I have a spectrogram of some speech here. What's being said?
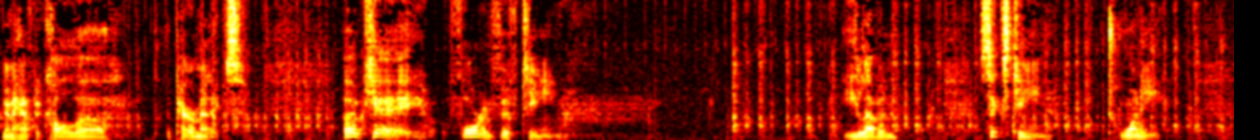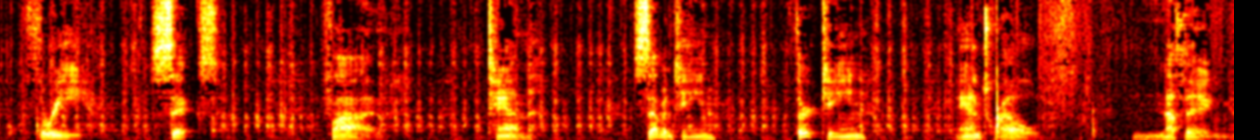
Gonna have to call uh, the paramedics. Okay, 4 and 15. 11, 16, 20, 3, 6, 5, 10, 17, 13, and 12. Nothing.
